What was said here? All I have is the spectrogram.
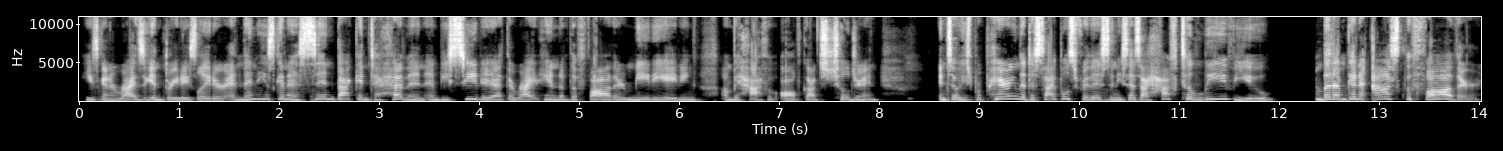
He's going to rise again three days later. And then he's going to ascend back into heaven and be seated at the right hand of the Father, mediating on behalf of all of God's children. And so he's preparing the disciples for this, and he says, I have to leave you but I'm going to ask the Father,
